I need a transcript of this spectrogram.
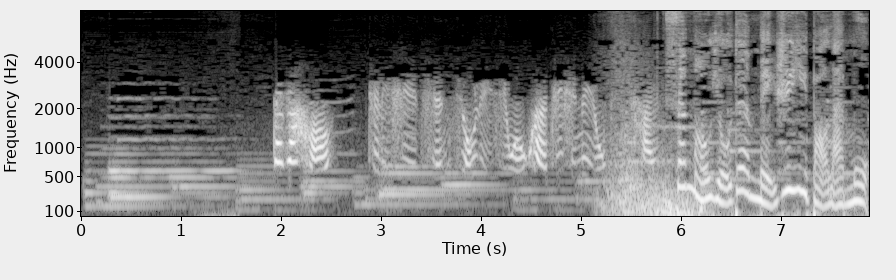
大家好，这里是全球旅行文化知识内容平台三毛游的每日一宝栏目，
